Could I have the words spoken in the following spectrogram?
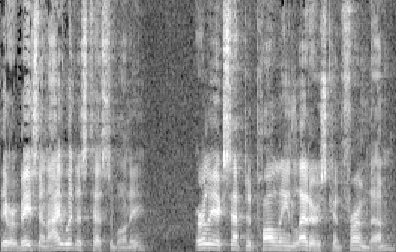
They were based on eyewitness testimony. Early accepted Pauline letters confirmed them.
